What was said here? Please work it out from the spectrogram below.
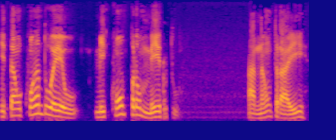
então, quando eu me comprometo a não trair,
